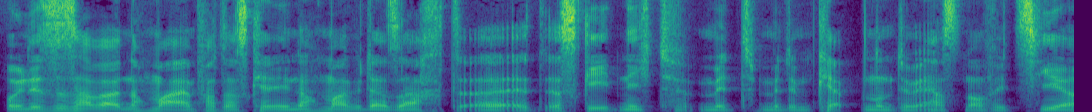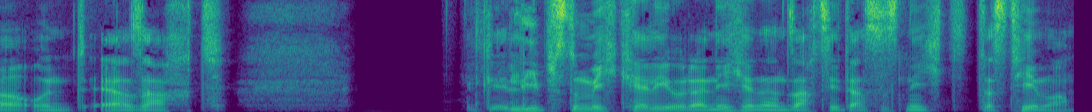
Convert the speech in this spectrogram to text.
Und es ist aber nochmal einfach, dass Kelly nochmal wieder sagt, äh, das geht nicht mit, mit dem Captain und dem ersten Offizier. Und er sagt, liebst du mich, Kelly, oder nicht? Und dann sagt sie, das ist nicht das Thema.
